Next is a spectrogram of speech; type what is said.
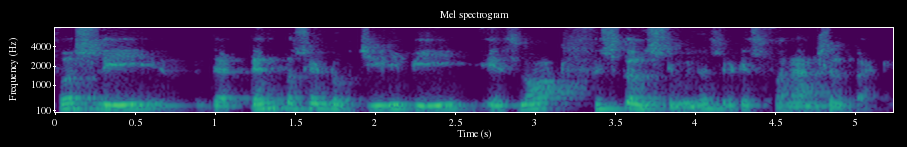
firstly, that 10% of GDP is not fiscal stimulus, it is financial package.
